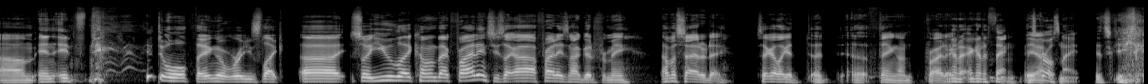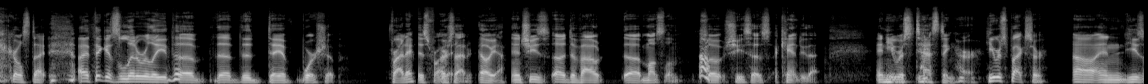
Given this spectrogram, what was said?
Um, and it's they do a whole thing where he's like, uh, so you like coming back Friday? And she's like, ah, Friday's not good for me. How about Saturday? So I got like a, a, a thing on I Friday. got a, I got a thing. It's Yeah. girls' night. It's girls' night. I think it's literally the the the day of worship, Friday Is Friday. or Saturday. Oh yeah. and she's a devout uh, Muslim, so she says I can't do that. And he, was testing her. he respects her, uh, and he's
